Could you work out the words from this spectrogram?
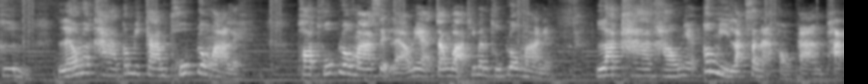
ขึ้น แล้วราคาก็มีการทุบลงมาเลย พอทุบลงมาเสร็จแล้วเนี่ยจังหวะที่มันทุบลงมาเนี่ยราคาเขาเนี่ยก็มีลักษณะของการพัก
